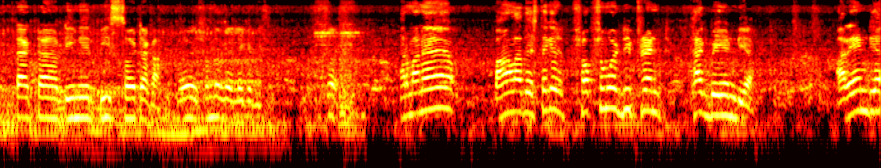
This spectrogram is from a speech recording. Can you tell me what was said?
একটা একটা ডিমের পিস ছয় টাকা। ওই সুন্দর করে লিখে দিছে তার মানে বাংলাদেশ থেকে সবসময় ডিফারেন্ট থাকবে ইন্ডিয়া আর ইন্ডিয়া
